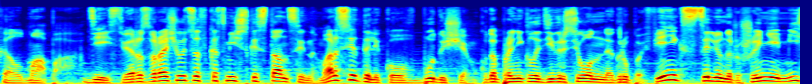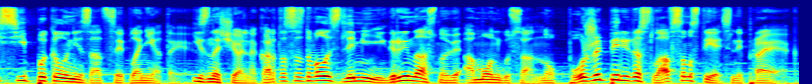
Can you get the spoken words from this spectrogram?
Хелмапа. Действия разворачиваются в космической станции на Марсе далеко в будущем, куда проникла диверсионная группа Феникс с целью нарушения миссии по колонизации планеты. Изначально карта создавалась для мини-игры на основе Амонгуса, но позже переросла в самостоятельный проект.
